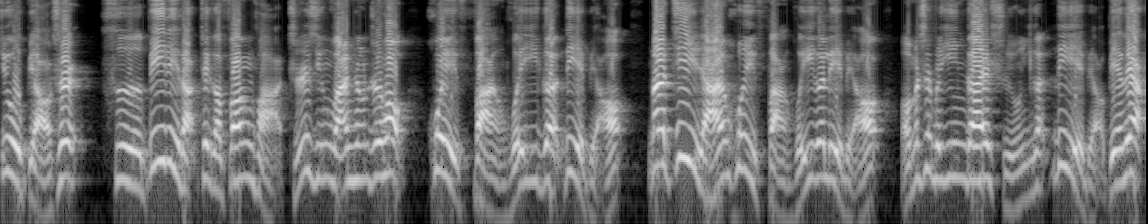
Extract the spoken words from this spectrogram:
就表示 split 这个方法执行完成之后会返回一个列表。那既然会返回一个列表，我们是不是应该使用一个列表变量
